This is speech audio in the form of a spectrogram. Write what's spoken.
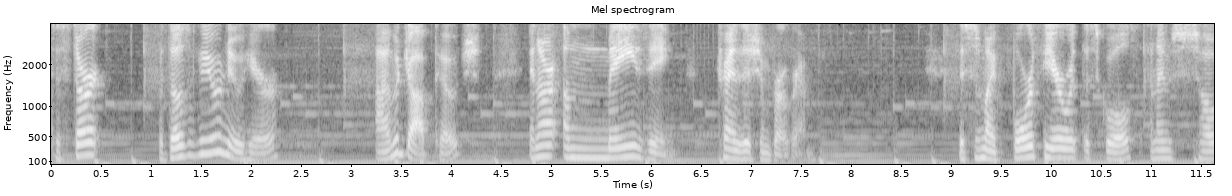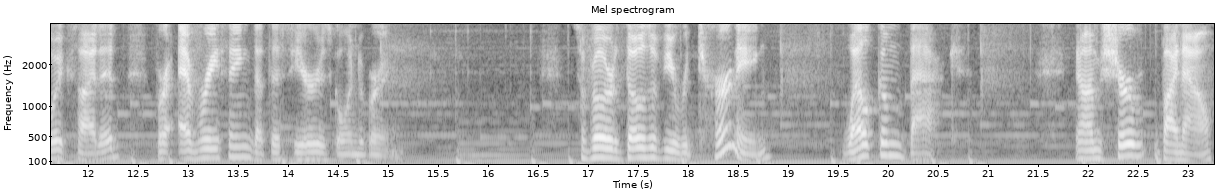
To start, for those of you who are new here, I'm a job coach in our amazing transition program. This is my fourth year with the schools, and I'm so excited for everything that this year is going to bring. So, for those of you returning, welcome back. Now, I'm sure by now,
